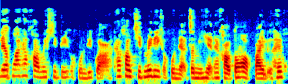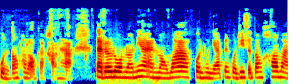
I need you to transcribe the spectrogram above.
เรียกว่าถ้าเขาไม่คิดดีกับคุณดีกว่า ถ้าเขาคิดไม่ดีกับคุณเนี่ยจะมีเหตุให้เขาต้องออกไปหรือให้คุณต้องทะเลาะกับเขานะคะ แต่โดยรวมแล้วเนี่ยแอนมองว่าคนคนนี้เป็นคนที่จะต้องเข้ามา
